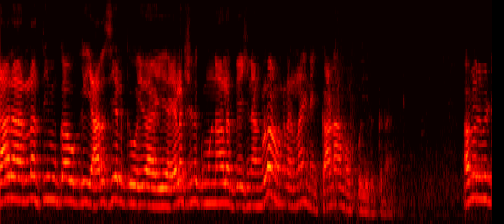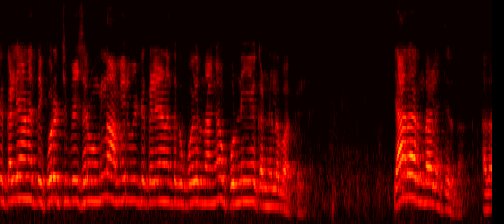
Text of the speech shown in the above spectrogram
யார் யாரெல்லாம் திமுகவுக்கு அரசியலுக்கு எலெக்ஷனுக்கு முன்னால் பேசினாங்களோ அவங்களெல்லாம் இன்றைக்கி காணாமல் போயிருக்கிறாங்க. அமீர் வீட்டு கல்யாணத்தை புரட்சி பேசுகிறவங்களாம் அமீர் வீட்டு கல்யாணத்துக்கு போயிருந்தாங்க பொண்ணையே கண்ணில் பார்க்கல. யாராக இருந்தாலும் சரிதான். அது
